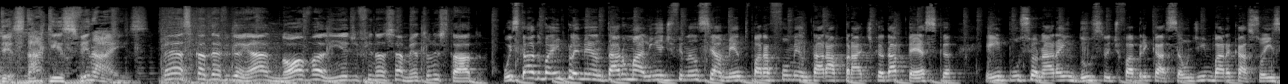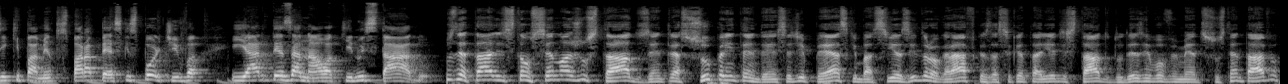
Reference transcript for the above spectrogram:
Destaques finais. Pesca deve ganhar nova linha de financiamento no estado. O estado vai implementar uma linha de financiamento para fomentar a prática da pesca e impulsionar a indústria de fabricação de embarcações e equipamentos para pesca esportiva e artesanal aqui no estado. Os detalhes estão sendo ajustados entre a Superintendência de Pesca e Bacias Hidrográficas da Secretaria de Estado do Desenvolvimento Sustentável,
